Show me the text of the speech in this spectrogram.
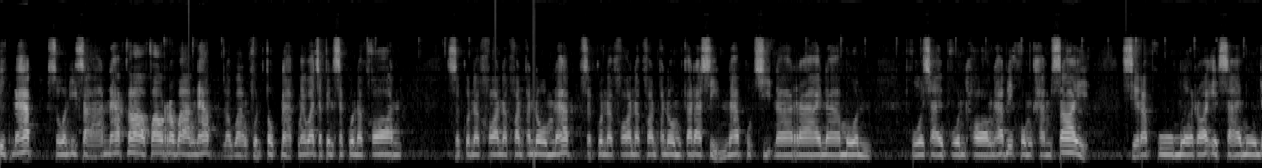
ดึกๆนะครับ โซนอีสานนะครับ ก็เฝ้าระวังนะครับ ระวังฝนตกหนัก ไม่ว่าจะเป็นสกลนคร สกลนคร นครพนมนะครับ สกลนคร นครพนม กาฬสินธุ์นะครับ กุชินาราย นามน โพชัย โพนทองนะครับ นิคมคำสร้อยเสรภูเมืองร้อยเอ็ดสายมูลย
